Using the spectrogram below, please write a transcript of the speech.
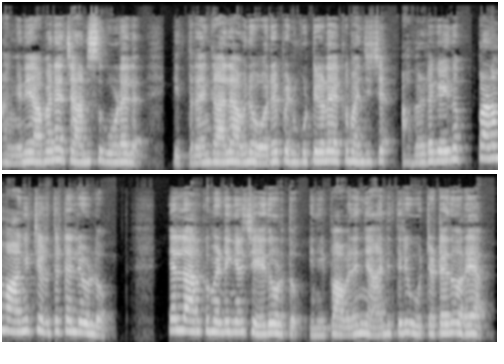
അങ്ങനെ അവനാ ചാൻസ് കൂടുതൽ ഇത്രയും കാലം അവൻ ഓരോ പെൺകുട്ടികളെയൊക്കെ വഞ്ചിച്ച് അവരുടെ കയ്യിൽ നിന്ന് പണം വാങ്ങിച്ചെടുത്തിട്ടല്ലേ ഉള്ളൂ. എല്ലാവർക്കും വേണ്ടി ഇങ്ങനെ ചെയ്തു കൊടുത്തു. ഇനിയിപ്പോൾ അവനെ ഞാനിത്തിരി ഊറ്റട്ടെ എന്ന് പറയാം.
